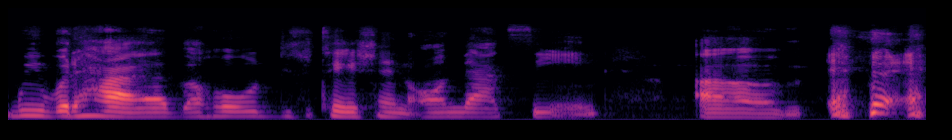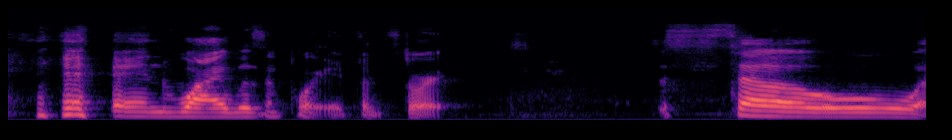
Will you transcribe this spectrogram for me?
we would have a whole dissertation on that scene um and why it was important for the story so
